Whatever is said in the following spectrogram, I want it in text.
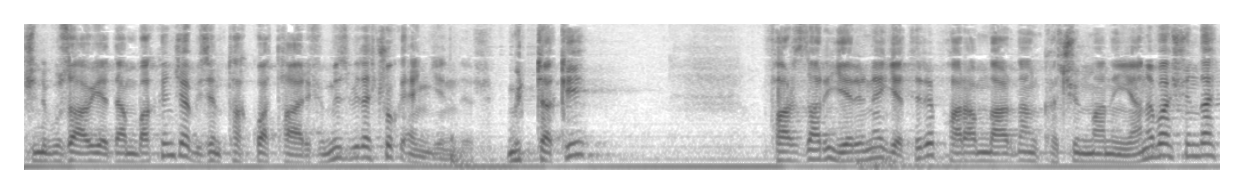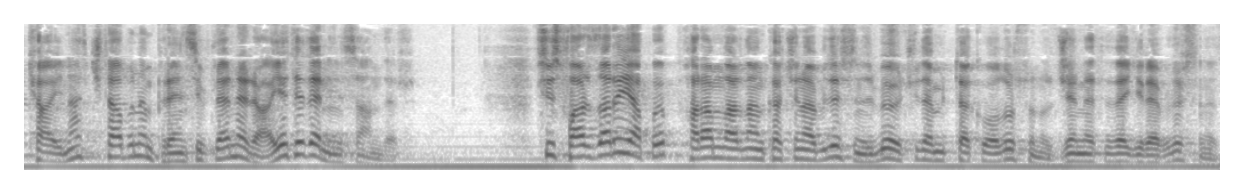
Şimdi bu zaviyeden bakınca bizim takva tarifimiz bile çok engindir. Müttaki, farzları yerine getirip haramlardan kaçınmanın yanı başında kainat kitabının prensiplerine riayet eden insandır. Siz farzları yapıp haramlardan kaçınabilirsiniz. Bir ölçüde müttaki olursunuz. Cennete de girebilirsiniz.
